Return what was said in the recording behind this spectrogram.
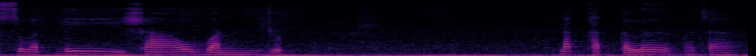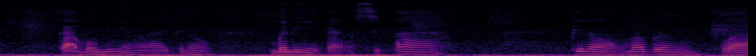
สวัสดีเช้าวันหยุด นักขัดตะเลิกนะจ๊ะกะบ่มีอย่างไรพี่น้องเมื้อนี้กะสิพาพี่น้องมาเบิงว่า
